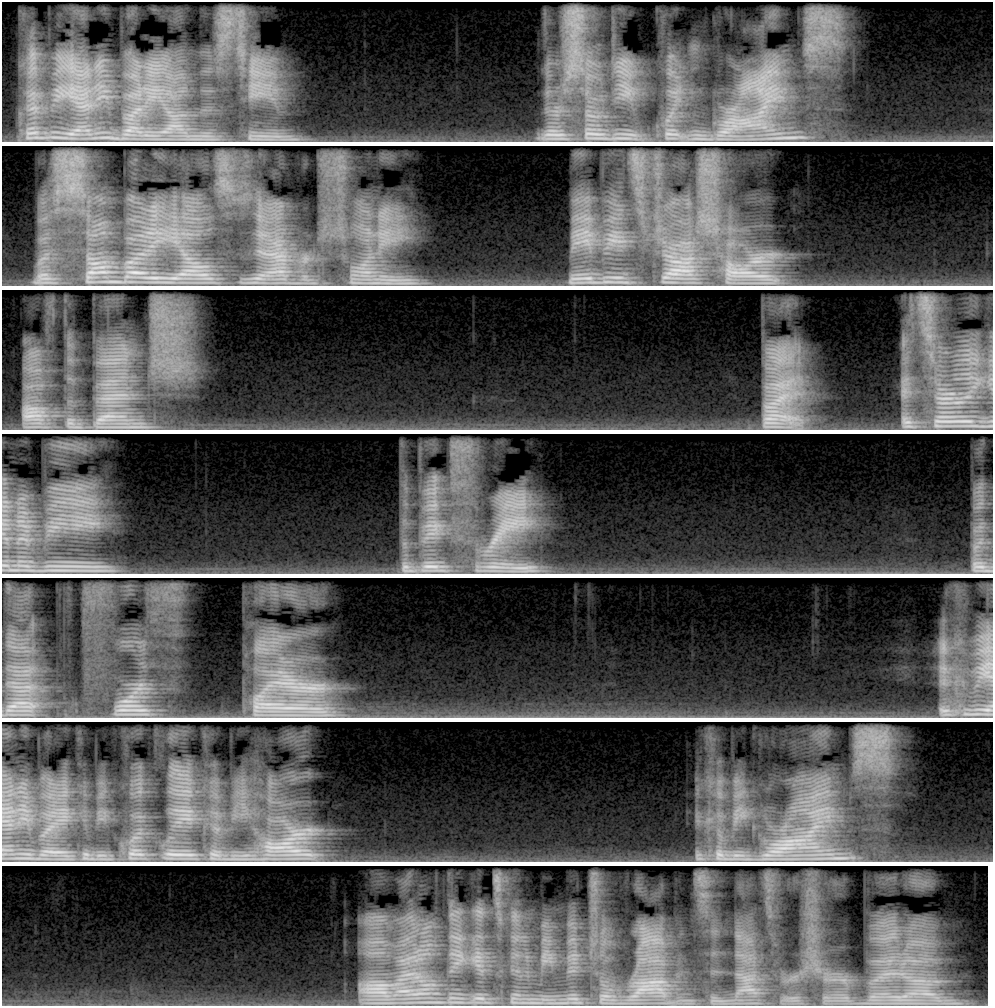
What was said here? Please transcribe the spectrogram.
could be anybody on this team. They're so deep. Quentin Grimes. But somebody else is average 20. Maybe it's Josh Hart off the bench. But it's certainly going to be the big three. But that fourth player, it could be anybody. It could be Quickley. It could be Hart. It could be Grimes. Um, I don't think it's going to be Mitchell Robinson, that's for sure. But um,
